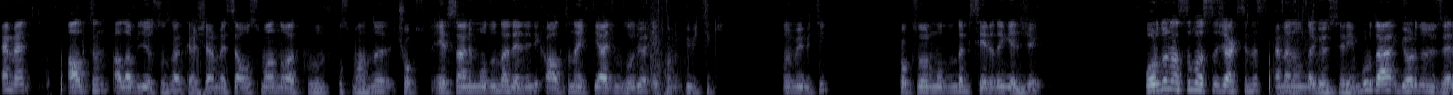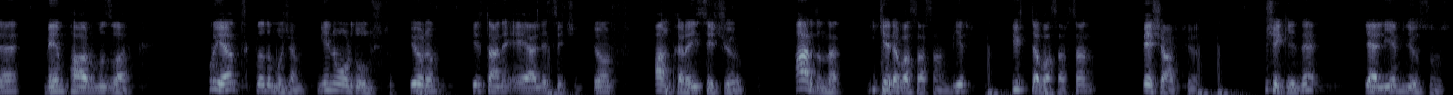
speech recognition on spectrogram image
Hemen altın alabiliyorsunuz arkadaşlar. Mesela Osmanlı var. Kuruluş Osmanlı. Çok efsane modunda denedik. Altına ihtiyacımız oluyor. Ekonomi bitik. Ekonomi bitik. Çok zor modunda bir seride gelecek. Ordu nasıl basacaksınız? Hemen onu da göstereyim. Burada gördüğünüz üzere manpower'ımız var. Buraya tıkladım hocam. Yeni ordu oluştur. Diyorum. Bir tane eyalet seçin diyor. Ankara'yı seçiyorum. Ardından bir kere basarsan 1, çiftle basarsan 5 artıyor. Bu şekilde ilerleyebiliyorsunuz.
